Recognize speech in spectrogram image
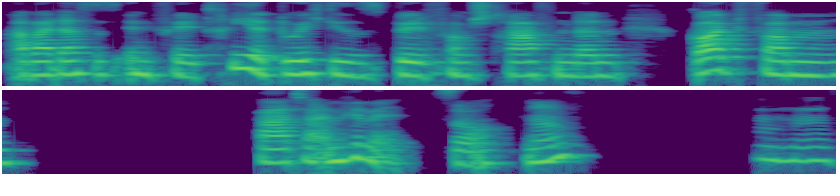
Aber das ist infiltriert durch dieses Bild vom strafenden Gott, vom Vater im Himmel. So, ne? Mhm.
